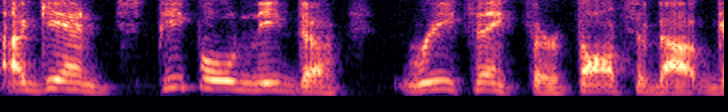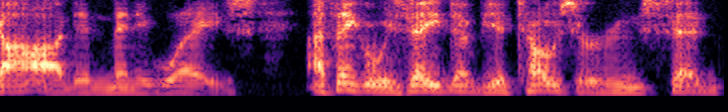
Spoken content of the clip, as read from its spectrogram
again, people need to rethink their thoughts about God in many ways. I think it was A.W. Tozer who said,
